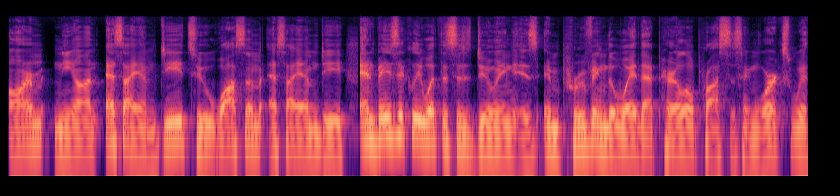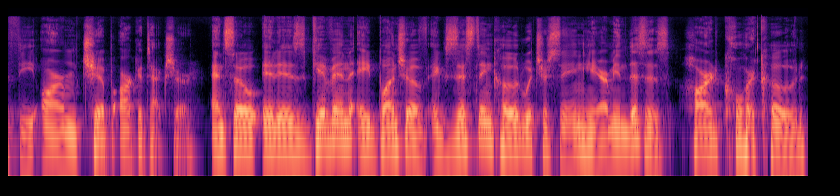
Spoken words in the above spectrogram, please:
ARM Neon SIMD to Wasm SIMD. And basically what this is doing is improving the way that parallel processing works with the ARM chip architecture. And so it is given a bunch of existing code, which you're seeing here. I mean, this is hardcore code.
